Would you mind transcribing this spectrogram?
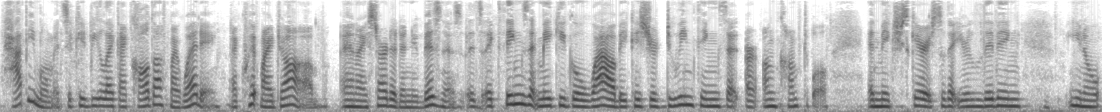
happy moments. It could be like I called off my wedding, I quit my job, and I started a new business. It's like things that make you go wow because you're doing things that are uncomfortable and makes you scary so that you're living, you know,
